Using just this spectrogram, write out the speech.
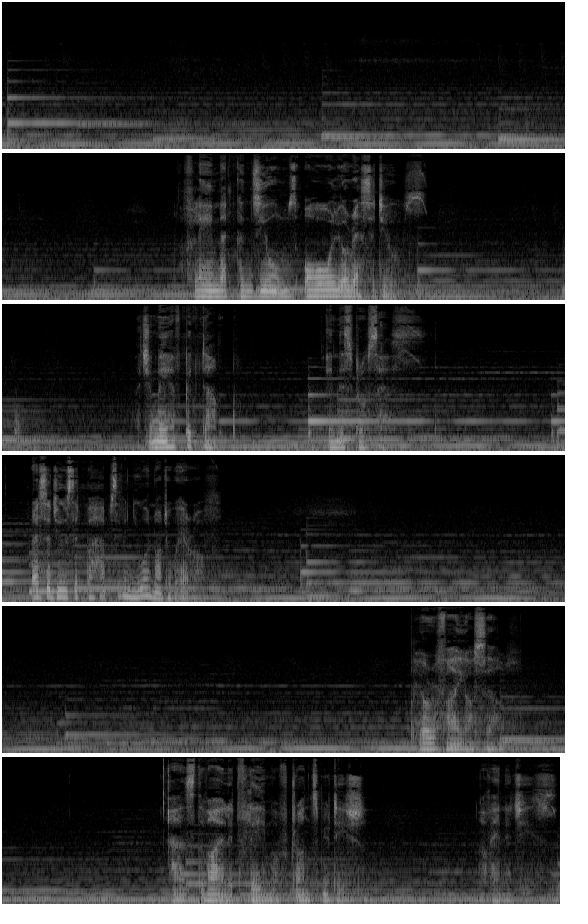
flame that consumes all your residues that you may have picked up in this process. Residues that perhaps even you are not aware of. Purify yourself. The violet flame of transmutation of energies.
